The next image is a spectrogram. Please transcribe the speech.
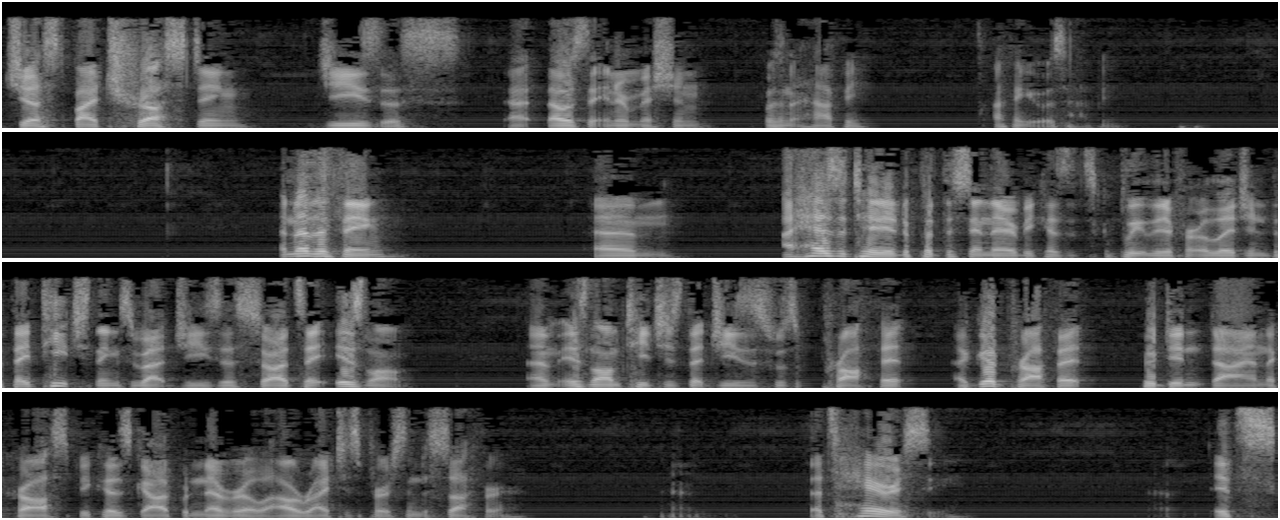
just by trusting Jesus. That, that was the intermission. Wasn't it happy? I think it was happy. Another thing, um, I hesitated to put this in there because it's a completely different religion, but they teach things about Jesus, so I'd say Islam. Um, Islam teaches that Jesus was a prophet, a good prophet, who didn't die on the cross because God would never allow a righteous person to suffer. That's heresy. It's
